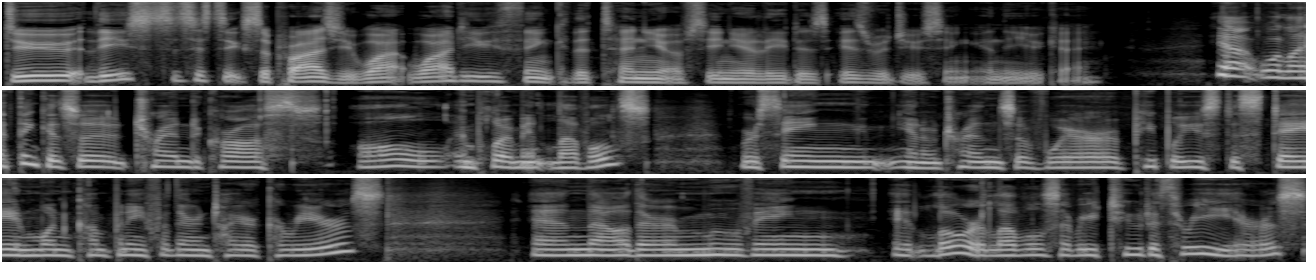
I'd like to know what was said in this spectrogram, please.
Do these statistics surprise you? Why, why do you think the tenure of senior leaders is reducing in the UK? Yeah, well, I think it's a trend across all employment levels. We're seeing, you know, trends of where people used to stay in one company for their entire careers, and now they're moving at lower levels every two to three years.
